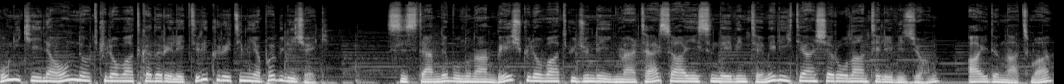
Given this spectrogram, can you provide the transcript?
12 ila 14 kW kadar elektrik üretimi yapabilecek. Sistemde bulunan 5 kW gücünde inverter sayesinde evin temel ihtiyaçları olan televizyon, aydınlatma,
